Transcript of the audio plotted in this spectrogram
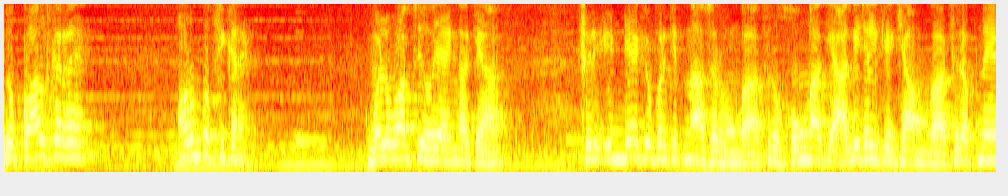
लोग कॉल्स कर रहे हैं और उनको फ़िक्र है। वर्ल्ड वॉर थ्री हो जाएगा क्या? फिर इंडिया के ऊपर कितना असर होगा, फिर होगा क्या, आगे चल के क्या होगा, फिर अपने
